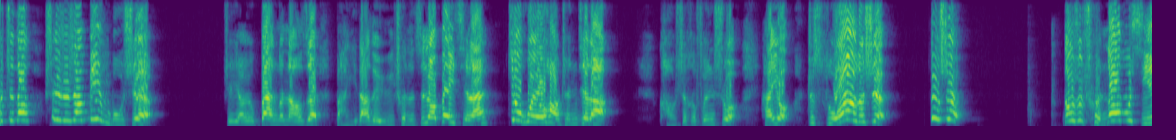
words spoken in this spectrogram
我知道事实上并不是。只要用半个脑子把一大堆愚蠢的资料背起来，就会有好成绩了。考试和分数，还有这所有的事。”都是，都是蠢到不行。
